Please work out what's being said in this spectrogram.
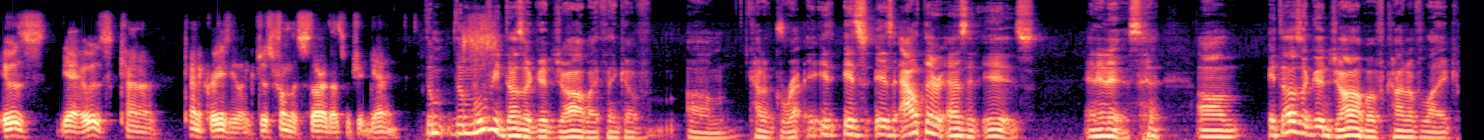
it was yeah, it was kind of kind of crazy like just from the start that's what you're getting. the the movie does a good job. I think of um, kind of gra- it is is out there as it is, and it is. um, it does a good job of kind of like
